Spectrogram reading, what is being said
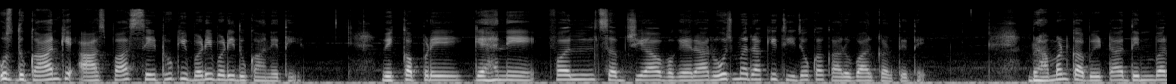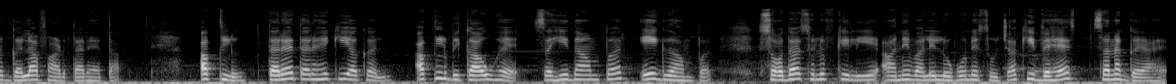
उस दुकान के आसपास सेठों की बड़ी बड़ी दुकानें थी। वे कपड़े, गहने, फल, सब्ज़ियाँ वगैरह रोज़मर्रा की चीज़ों का कारोबार करते थे। ब्राह्मण का बेटा दिन भर गला फाड़ता रहता। अक्ल तरह तरह की अकल। अक्ल बिकाऊ है, सही दाम पर, एक दाम पर। सौदा सुलफ के लिए आने वाले लोगों ने सोचा कि वह सनक गया है।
